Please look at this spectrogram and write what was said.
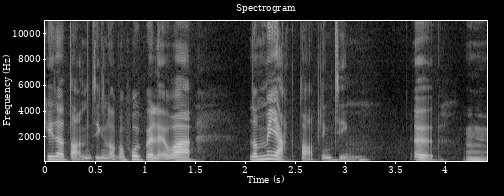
ที่จะตอบจริงๆเราก็พูดไปเลยว่า เราไม่อยากตอบจริง ๆ เออ อืม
